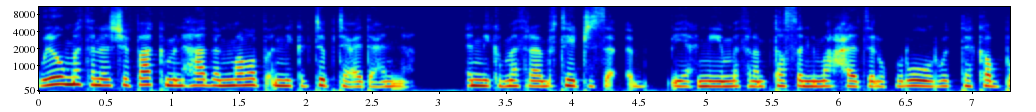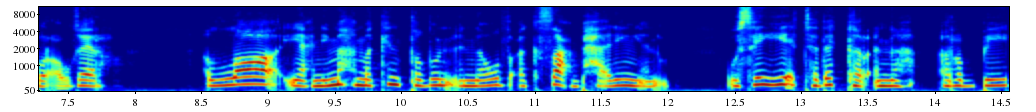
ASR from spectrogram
ولو مثلا شفاك من هذا المرض أنك بتبتعد عنه. أنك مثلا بتجزء يعني مثلا بتصل لمرحلة الغرور والتكبر أو غيرها. الله يعني مهما كنت تظن أن وضعك صعب حاليا وسيء تذكر أن ربي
